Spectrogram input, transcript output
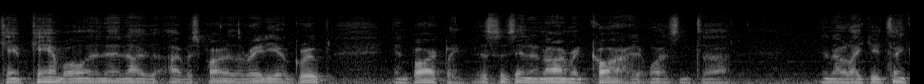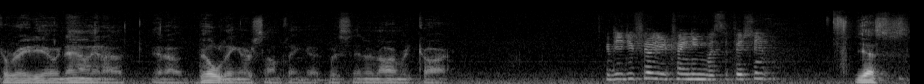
Camp Campbell, and then I, I was part of the radio group in Barkley. This was in an armored car. It wasn't, uh, you know, like you'd think of radio now in a in a building or something. It was in an armored car. Did you feel your training was sufficient? Yes.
